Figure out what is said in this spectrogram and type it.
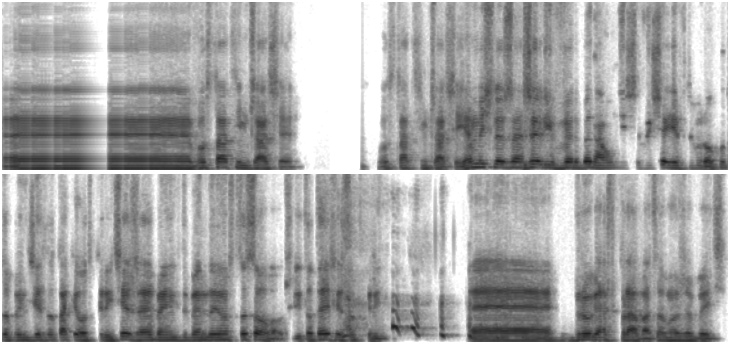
e, w ostatnim czasie w ostatnim czasie. Ja myślę, że jeżeli werbena u mnie się wysieje w tym roku, to będzie to takie odkrycie, że będę ją stosował, czyli to też jest odkrycie. E, druga sprawa, co może być?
